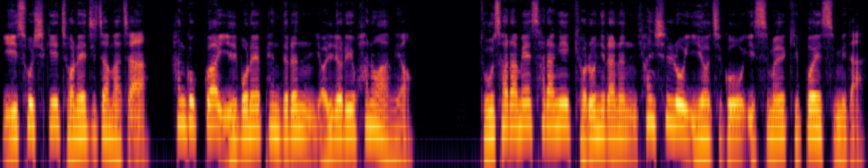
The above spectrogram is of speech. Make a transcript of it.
이 소식이 전해지자마자 한국과 일본의 팬들은 열렬히 환호하며 두 사람의 사랑이 결혼이라는 현실로 이어지고 있음을 기뻐했습니다.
